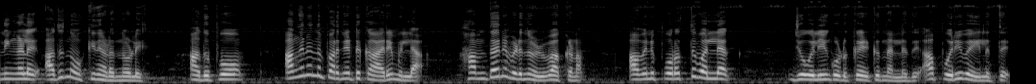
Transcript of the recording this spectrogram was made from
നിങ്ങൾ അത് നോക്കി നടന്നോളി. അതിപ്പോൾ അങ്ങനെയൊന്നും പറഞ്ഞിട്ട് കാര്യമില്ല. ഹംദാൻ ഇവിടെ നിന്ന് ഒഴിവാക്കണം. അവന് പുറത്ത് വല്ല ജോലിയും കൊടുക്കുകയായിരിക്കും നല്ലത്. ആ പൊരി വെയിലത്ത്.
